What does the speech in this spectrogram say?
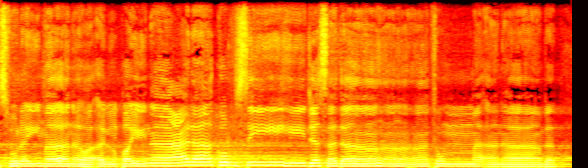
سليمان وألقينا على كرسيه جسدا ثم أناب.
